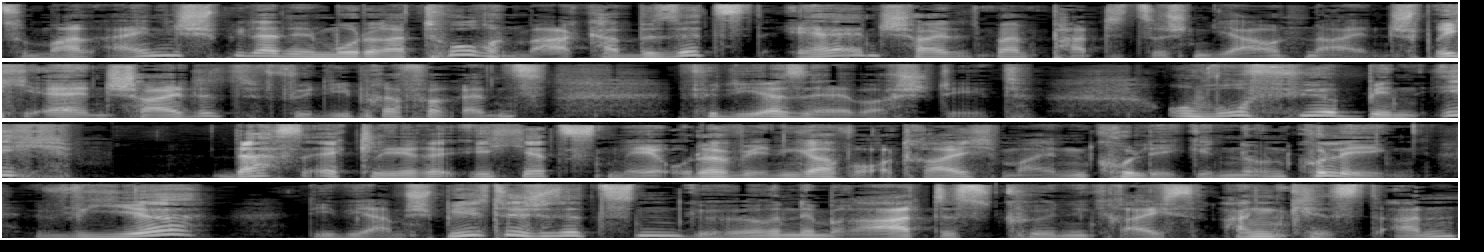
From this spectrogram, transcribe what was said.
Zumal ein Spieler den Moderatorenmarker besitzt, er entscheidet beim Putt zwischen Ja und Nein. Sprich, er entscheidet für die Präferenz, für die er selber steht. Und wofür bin ich? Das erkläre ich jetzt mehr oder weniger wortreich meinen Kolleginnen und Kollegen. Wir, die wir am Spieltisch sitzen, gehören dem Rat des Königreichs Ankist an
